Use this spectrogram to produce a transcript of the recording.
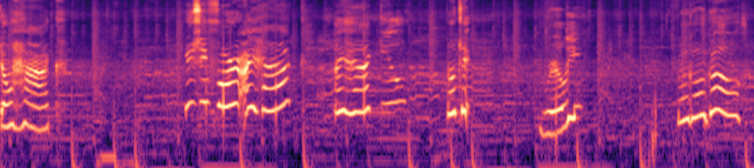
Don't hack. You see far? I hack? I hack you? Don't take. Really? Go, go, go.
